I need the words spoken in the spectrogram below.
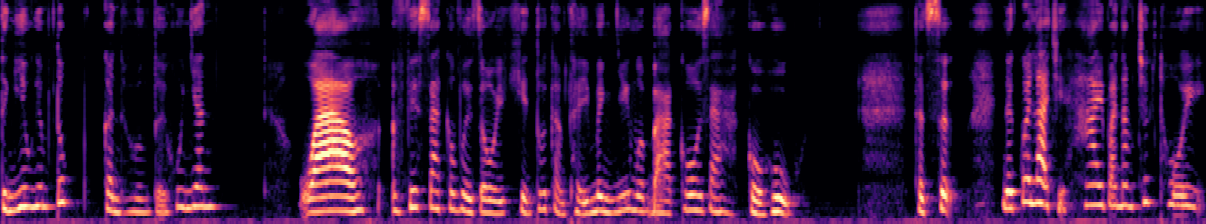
tình yêu nghiêm túc cần hướng tới hôn nhân. Wow viết ra câu vừa rồi khiến tôi cảm thấy mình như một bà cô già cổ hủ. Thật sự nếu quay lại chỉ hai ba năm trước thôi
